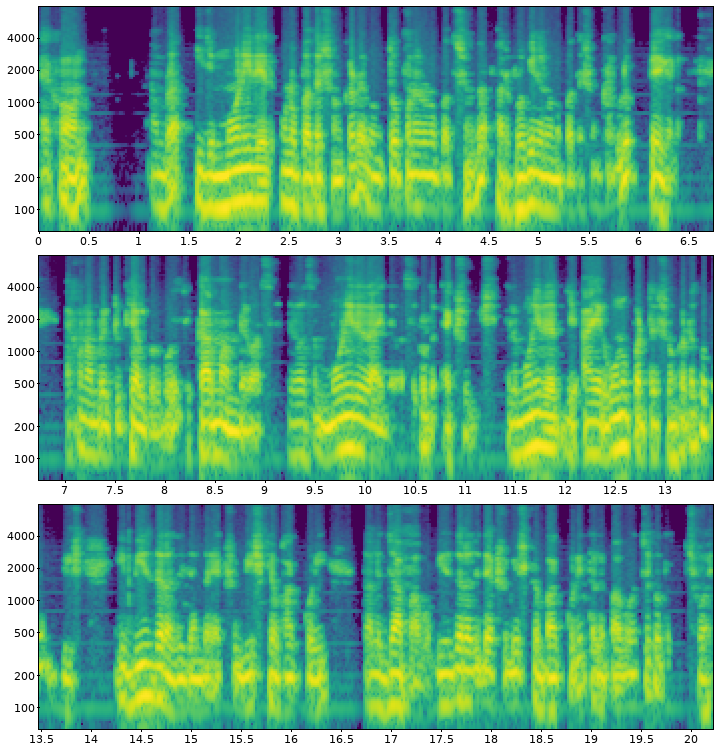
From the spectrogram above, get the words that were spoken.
এখন আমরা এই যে মনিরের অনুপাতের সংখ্যাটা এবং তোপনের অনুপাতের সংখ্যা আর রবিনের অনুপাতের সংখ্যাগুলো পেয়ে গেলাম। এখন আমরা একটু খেয়াল করব যে কার মান দেওয়া আছে দেওয়া আছে মনিরের আয় দেওয়া আছে কত? একশো বিশ। তাহলে মনিরের যে আয়ের অনুপাতের সংখ্যাটা কত? বিশ। এই বিশ দ্বারা যদি আমরা একশো বিশকে ভাগ করি, তাহলে যা পাবো? বিশ দ্বারা যদি একশো বিশকে ভাগ করি, তাহলে পাবো হচ্ছে কত? ছয়।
